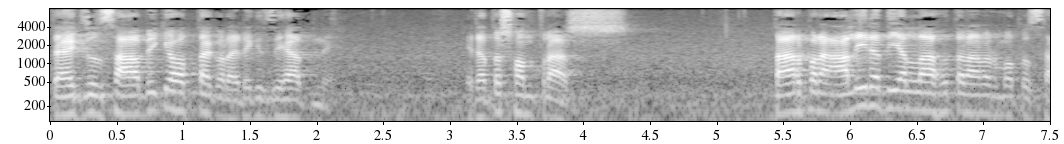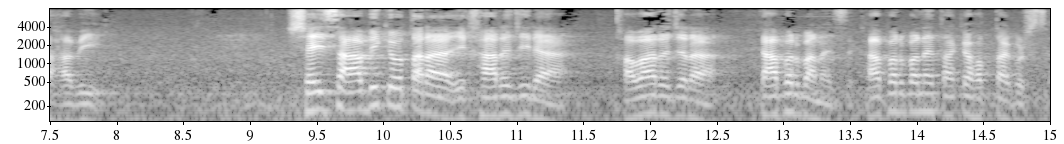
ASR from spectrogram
তা একজন সাহাবিকে হত্যা করা, এটা কি জেহাদ নেই? এটা তো সন্ত্রাস। তারপরে আলী রাদি আল্লাহ তালানোর মতো সাহাবি, সেই সাহাবিকেও তারা এই খারেজিরা, খাওয়ারেজেরা কাপড় বানাইছে। কাপড় বানায় তাকে হত্যা করছে।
